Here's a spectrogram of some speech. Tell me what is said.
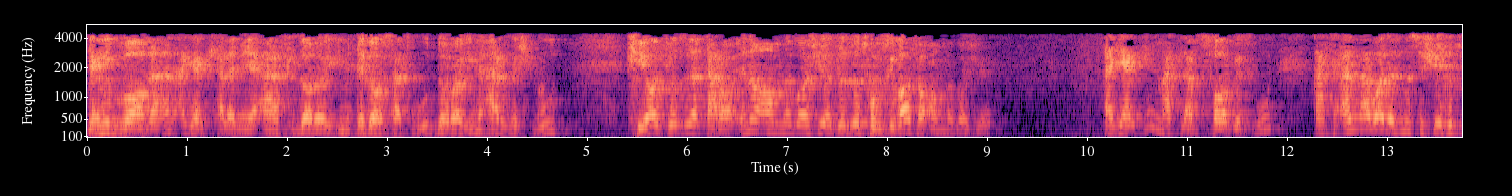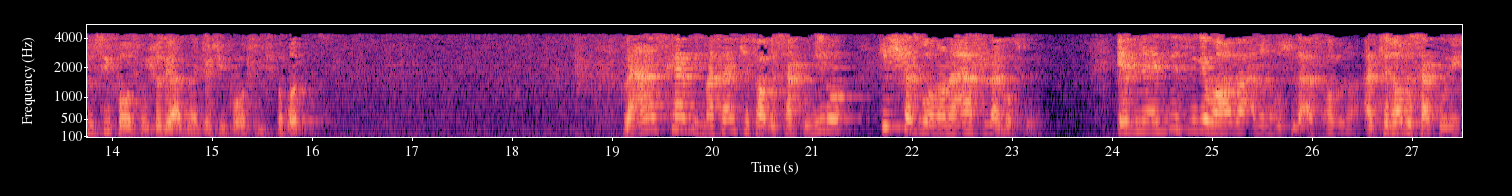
یعنی واقعا اگر کلمه اصل دارای این قداست بود دارای این ارزش بود که یا جزء قرائن عامه باشه یا جزء توصیقات عامه باشه؟ اگر این مطلب ثابت بود قطعا نباید از مثل شیخ توسی فوت می‌شد یا از نجاشی فوت می‌شد. و از کردیم مثلا کتاب سکونی رو هیچ کس به اصل نگفته. ابن عزیز میگه وها امن اصول اصحابنا. از کتاب سکونی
